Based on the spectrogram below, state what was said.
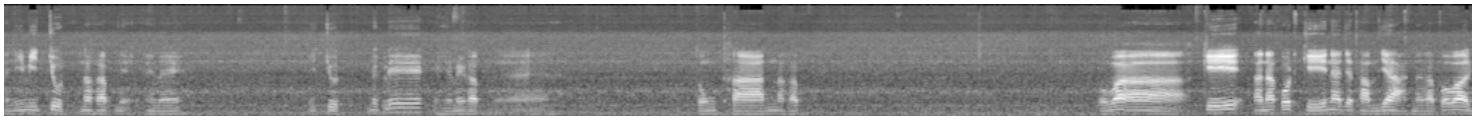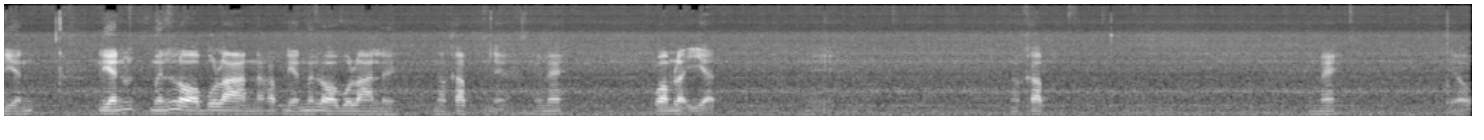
อันนี้มีจุดนะครับเนี่ยเห็นไหมมีจุดเล็กๆเห็นไหมครับตรงฐานนะครับ ผมว่าเก๋อนาคตเก๋น่าจะทำยากนะครับ เพราะว่าเหรียญเหรียญเหมือนหล่อโบราณนะครับเหรียญเหมือนหล่อโบราณเลยนะครับเนี่ยเห็นไหมความละเอียดนะครับเห็นไหม เดี๋ยว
